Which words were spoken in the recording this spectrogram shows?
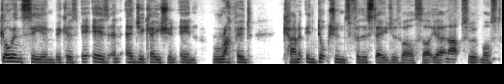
go and see him because it is an education in rapid kind of inductions for the stage as well. So yeah, an absolute must.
